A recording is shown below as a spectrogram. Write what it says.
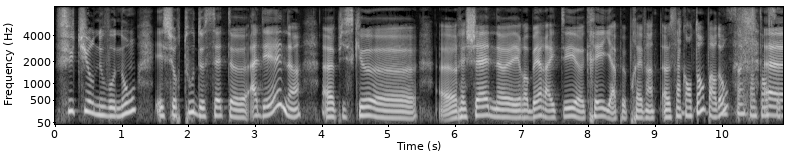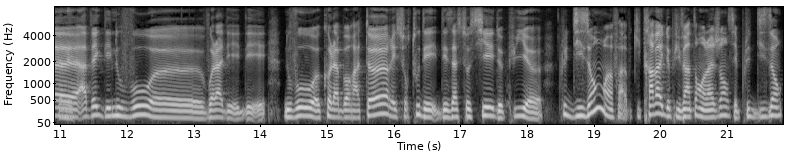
futur nouveau nom et surtout de cet euh, ADN, euh, puisque euh, Rechen et Robert a été créé il y a à peu près 20, euh, 50 ans, pardon. 50 ans Euh, année. Des nouveaux euh, voilà des, des nouveaux euh, collaborateurs et surtout des, des associés depuis euh, plus de 10 ans enfin qui travaillent depuis 20 ans dans l'agence et plus de 10 ans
